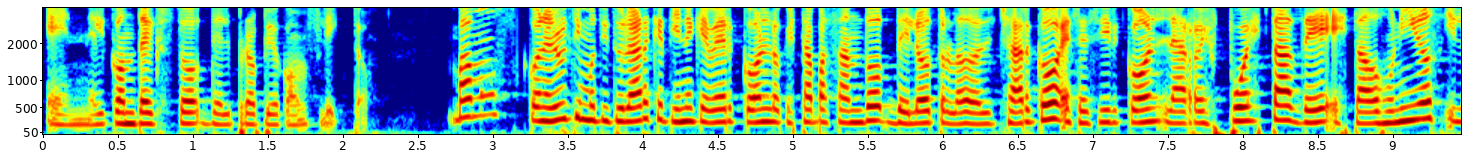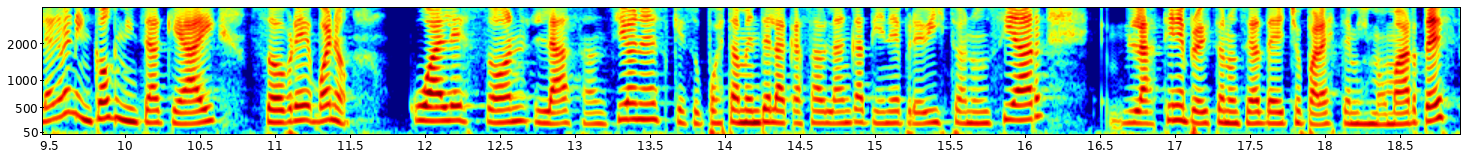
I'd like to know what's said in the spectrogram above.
en el contexto del propio conflicto. Vamos con el último titular que tiene que ver con lo que está pasando del otro lado del charco, es decir, con la respuesta de Estados Unidos y la gran incógnita que hay sobre, bueno, cuáles son las sanciones que supuestamente la Casa Blanca tiene previsto anunciar. Las tiene previsto anunciar, de hecho, para este mismo martes,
